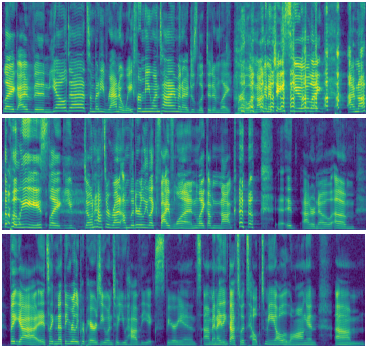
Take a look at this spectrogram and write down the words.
like, I've been yelled at. Somebody ran away from me one time, and I just looked at him like, "Bro, I'm not gonna chase you. Like, I'm not the police. Like, you don't have to run. I'm literally like five one. Like, I'm not gonna. It. I don't know. Um." But yeah, it's like nothing really prepares you until you have the experience. Um, and I think that's what's helped me all along. And um,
